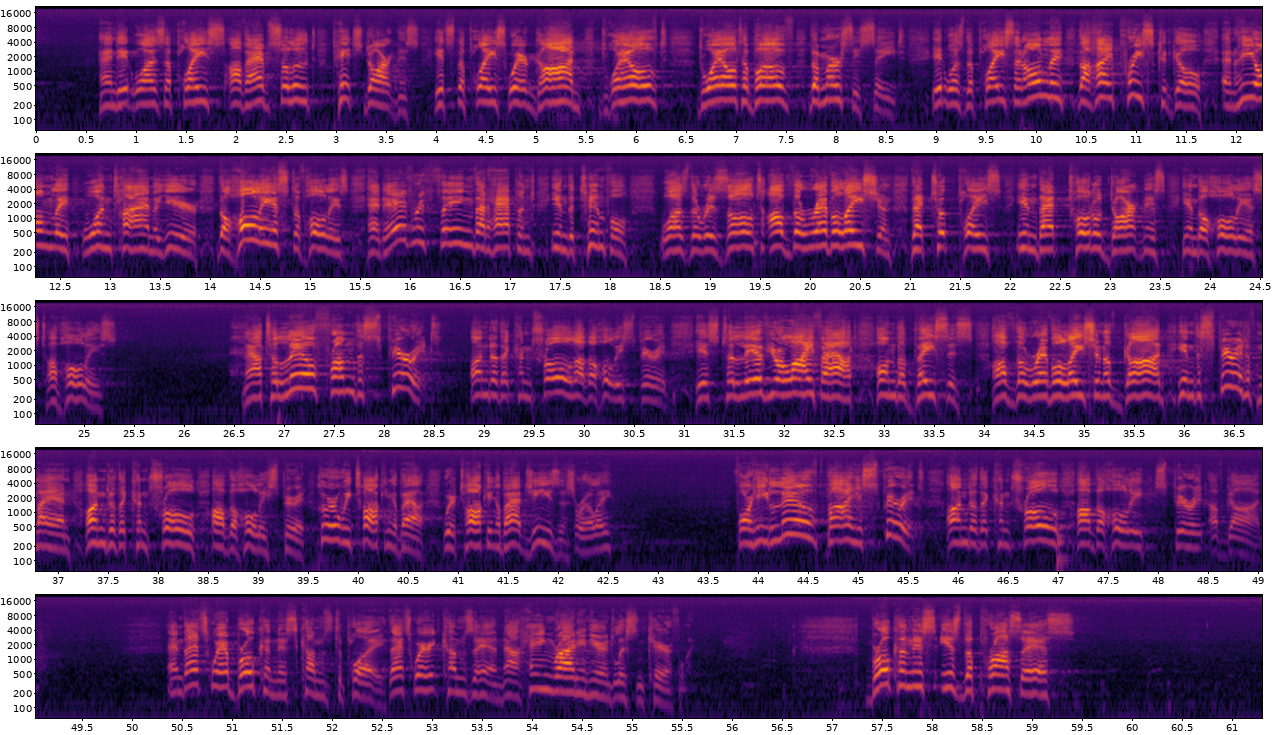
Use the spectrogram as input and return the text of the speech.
and it was a place of absolute pitch darkness. It's the place where God dwelt, dwelt above the mercy seat. It was the place that only the high priest could go, and he only one time a year. The holiest of holies, and everything that happened in the temple was the result of the revelation that took place in that total darkness in the holiest of holies. Now, to live from the Spirit under the control of the Holy Spirit is to live your life out on the basis of the revelation of God in the spirit of man under the control of the Holy Spirit. Who are we talking about? We're talking about Jesus, really. For he lived by his Spirit under the control of the Holy Spirit of God. And that's where brokenness comes to play. That's where it comes in. Now, hang right in here and listen carefully. Brokenness is the process.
